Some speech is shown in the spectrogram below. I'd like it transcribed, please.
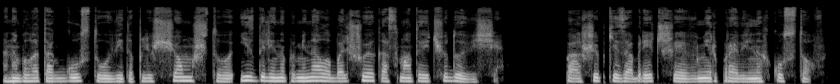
Она была так густо увита плющом, что издали напоминала большое косматое чудовище, по ошибке забредшая в мир правильных кустов.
